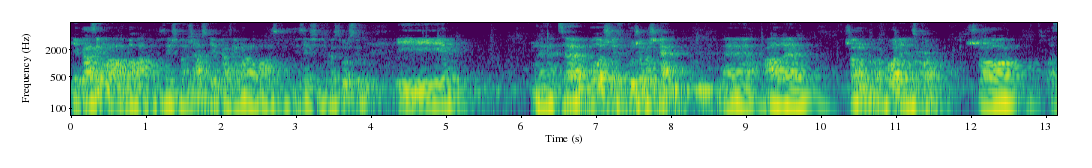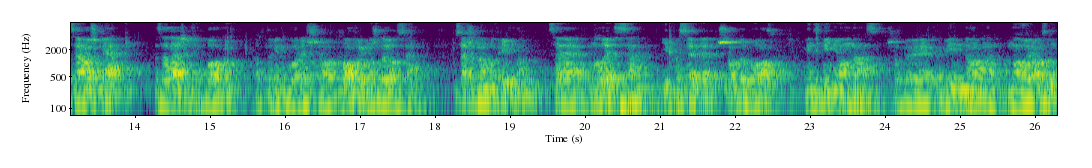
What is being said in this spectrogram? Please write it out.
яка займала багато фізичного часу, яка займала багато фізичних ресурсів. І е, це було щось дуже важке. Е, Але що нам говорить Господь? Що оце важке залежить від Бога. Тобто Він говорить, що Богові можливо все. Все, що нам потрібно, це молитися і просити, щоб Бог він змінював нас, щоб Він давав нам новий розум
